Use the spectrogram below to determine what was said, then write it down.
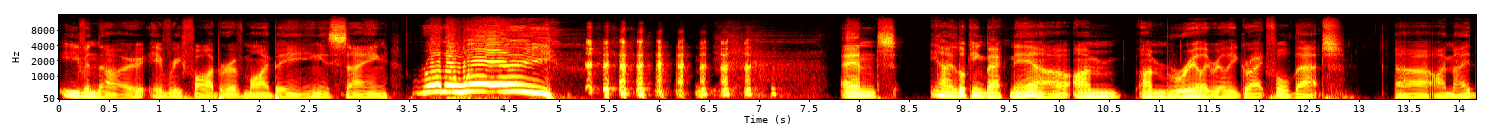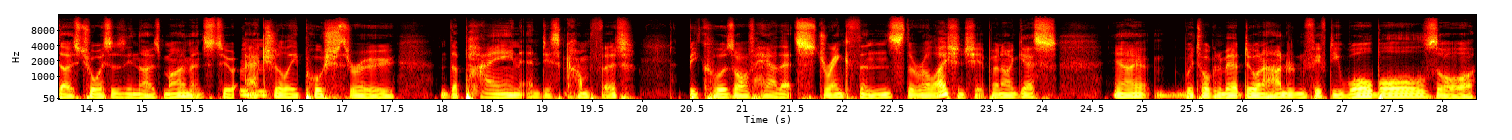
even though every fiber of my being is saying run away and you know looking back now i'm i'm really really grateful that uh, i made those choices in those moments to Mhm. actually push through the pain and discomfort because of how that strengthens the relationship and i guess you know, we're talking about doing 150 wall balls or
